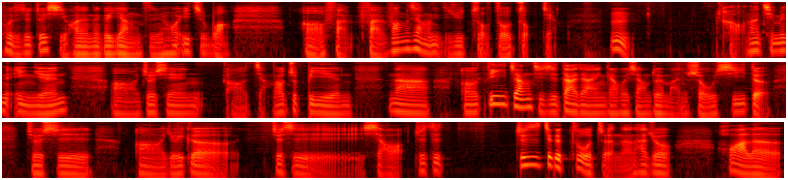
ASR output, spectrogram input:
或者是最喜欢的那个样子，然后一直往。呃，反反方向一直去走走走，这样，嗯，好，那前面的引言啊，就先啊讲到这边。那呃，第一章其实大家应该会相对蛮熟悉的，就是呃有一个就是小，就是就是这个作者呢，他就画了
